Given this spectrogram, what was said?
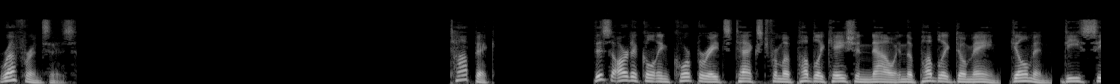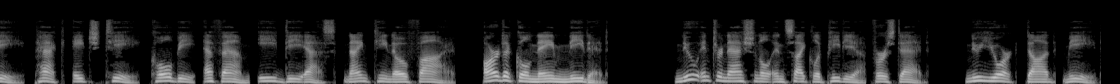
References This article incorporates text from a publication now in the public domain, Gilman, D.C., Peck, H.T., Colby, F.M., eds. 1905. Article name needed. New International Encyclopedia 1st ed. New York, Dodd, Mead.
